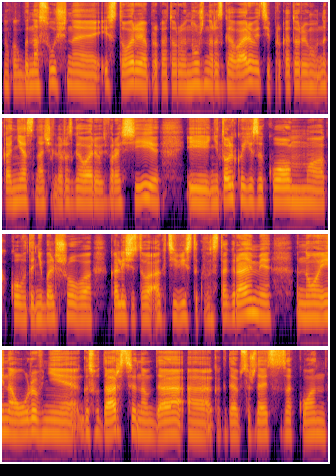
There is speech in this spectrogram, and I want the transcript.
ну, как бы насущная история, про которую нужно разговаривать, и про которую мы, наконец, начали разговаривать в России, и не только языком а, какого-то небольшого количества активисток в Инстаграме, но и на уровне государственном, да, а, когда обсуждается закон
